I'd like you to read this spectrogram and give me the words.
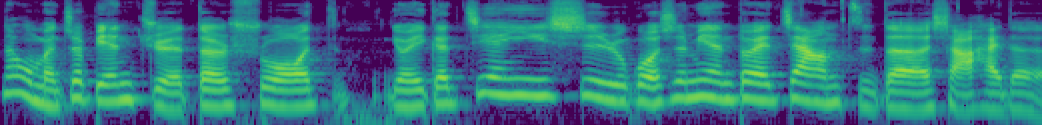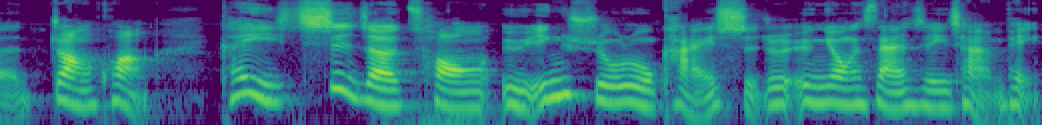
那我们这边觉得说有一个建议是，如果是面对这样子的小孩的状况，可以试着从语音输入开始，就是运用三 C 产品，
